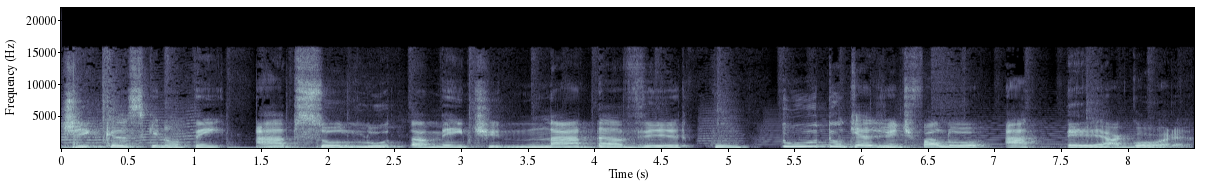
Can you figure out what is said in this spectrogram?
Dicas que não tem absolutamente nada a ver com tudo que a gente falou até agora.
